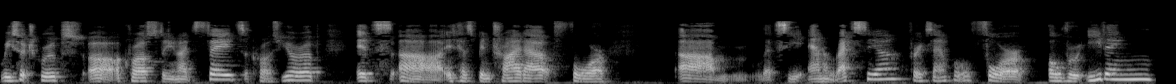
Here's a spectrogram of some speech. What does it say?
research groups uh, across the United States, across Europe. It's uh, it has been tried out for um, let's see, anorexia, for example, for overeating.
